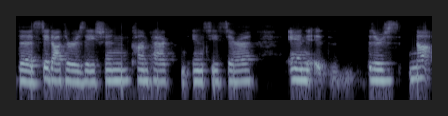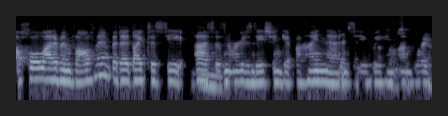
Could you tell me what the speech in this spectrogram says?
the state authorization compact in CSERA. And it, there's not a whole lot of involvement, but I'd like to see us Mm. as an organization get behind that and see if we can onboard Yeah.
